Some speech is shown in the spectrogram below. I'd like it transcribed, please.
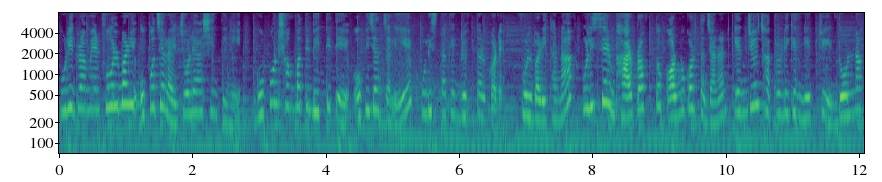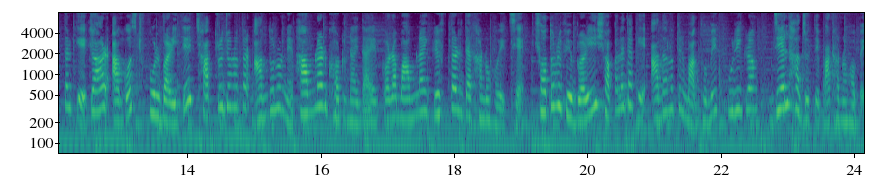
কুড়িগ্রামের ফুলবাড়ি উপজেলায় চলে আসেন তিনি। গোপন সংবাদের ভিত্তিতে অভিযান চালিয়ে পুলিশ তাকে গ্রেফতার করে। ফুলবাড়ি থানা পুলিশের ভারপ্রাপ্ত কর্মকর্তা জানান, কেন্দ্রীয় ছাত্রলীগের নেত্রী দোলনা আক্তারকে চার আগস্ট ফুলবাড়িতে ছাত্র জনতার আন্দোলনের হামলার ঘটনায় দায়ের করা মামলায় গ্রেফতার দেখানো হয়েছে। সতেরো ফেব্রুয়ারি সকালে তাকে আদালতের মাধ্যমে কুড়িগ্রাম জেল হাজতে পাঠানো হবে।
